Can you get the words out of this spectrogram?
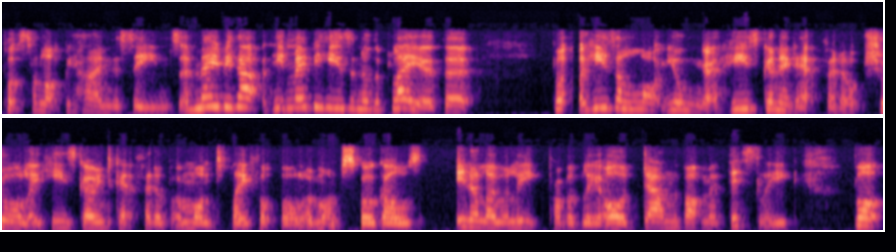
puts a lot behind the scenes, and maybe that he maybe he's another player that, but he's a lot younger. He's going to get fed up. Surely he's going to get fed up and want to play football and want to score goals in a lower league, probably or down the bottom of this league. But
